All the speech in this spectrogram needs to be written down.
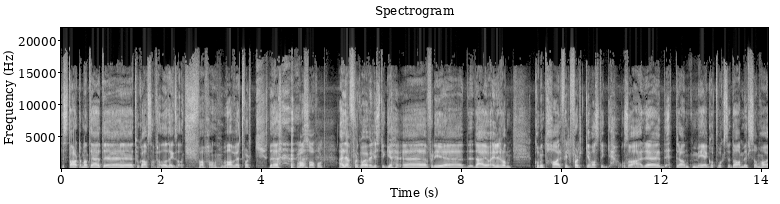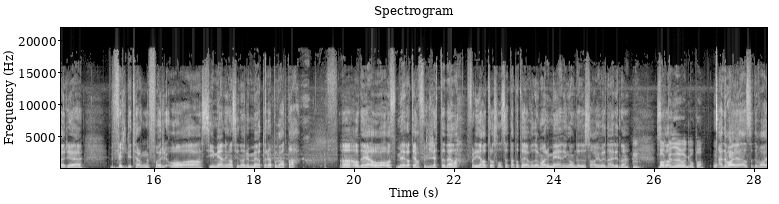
Det starta med at jeg eh, tok avstand fra det og tenkte sånn Hva faen, hva vet folk? Det, Hva sa folk? Nei, folk var jo veldig stygge. eh, fordi eh, det er jo Eller sånn Kommentarfeltfolket var stygge. Og så er det et eller annet med godt voksne damer som har eh, veldig trang for å si meninga si når de møter deg på gata. Uh, og, det, og, og mener at de har full rett til det, da. Fordi de har tross alt sett deg på TV, og de har en mening om det du sa og gjorde der inne. Hva Så- kunne det gå på? Nei, det var jo altså, det var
